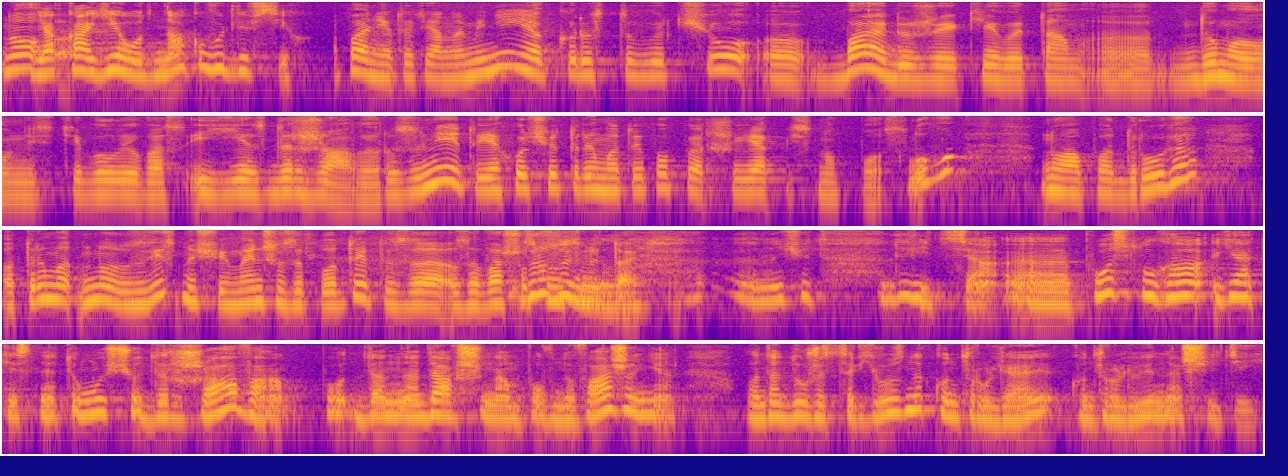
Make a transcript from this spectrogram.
Ну, яка є однаковою для всіх. Пані Тетяно, мені як користувачу е, байдуже, які ви там е, домовленості були у вас і є з держави. Розумієте, я хочу отримати, по-перше, якісну послугу. Ну а по-друге, отримати, ну звісно, що й менше заплатити за, за вашу Зрозуміло. консультацію. Е, Значить, дивіться, е, послуга якісна, тому що держава, надавши нам повноваження, вона дуже серйозно контролює, контролює наші дії.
